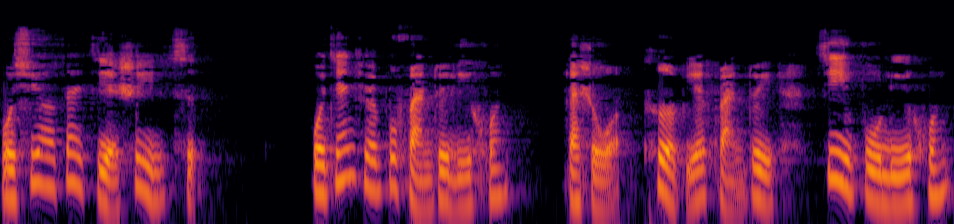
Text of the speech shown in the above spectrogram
我需要再解释一次，我坚决不反对离婚，但是我特别反对既不离婚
